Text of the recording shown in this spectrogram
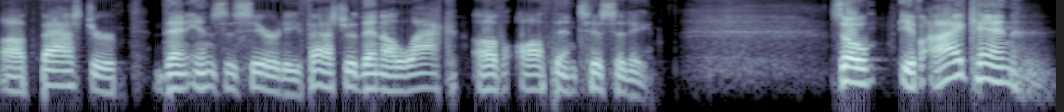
uh, faster than insincerity, faster than a lack of authenticity. So, if I can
